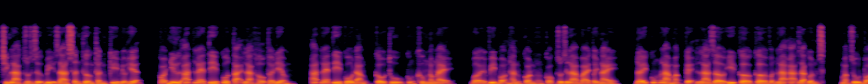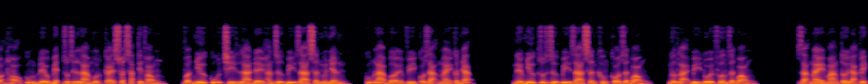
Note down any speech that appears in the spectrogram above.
chính là rút dự bị ra sân thường thần kỳ biểu hiện, coi như Atletico tại lạc hậu thời điểm, Atletico đám cầu thủ cũng không nóng nảy, bởi vì bọn hắn còn có rút lá bài tẩy này, đây cũng là mặc kệ là giờ y cờ cờ vẫn là Azagons, mặc dù bọn họ cũng đều biết rút là một cái xuất sắc tiên phong, vẫn như cũ chỉ là để hắn dự bị ra sân nguyên nhân, cũng là bởi vì có dạng này cân nhắc. Nếu như rút dự bị ra sân không có dẫn bóng, ngược lại bị đối phương dẫn bóng. Dạng này mang tới đả kích,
